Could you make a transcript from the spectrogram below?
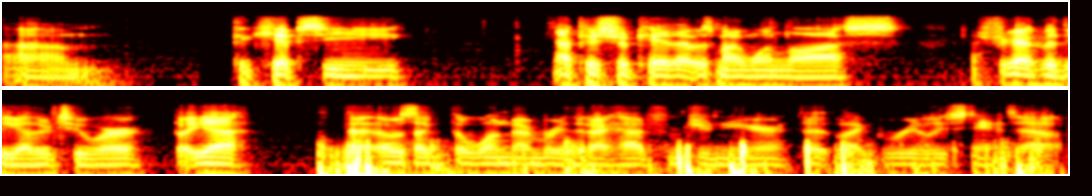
um, Poughkeepsie. I pitched okay. That was my one loss. I forgot who the other two were, but yeah, that, that was like the one memory that I had from junior year that like really stands out.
